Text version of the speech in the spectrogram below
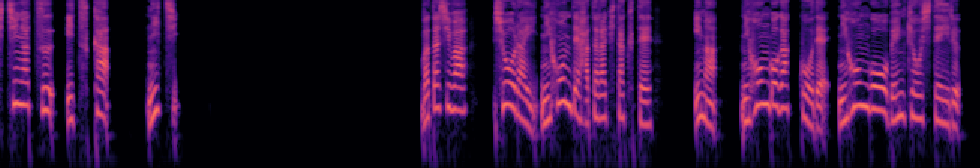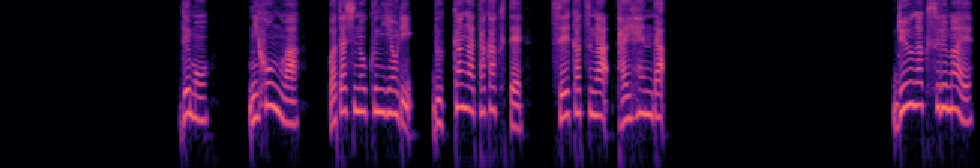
7月5日日私は将来日本で働きたくて今日本語学校で日本語を勉強している。でも日本は私の国より物価が高くて生活が大変だ。留学する前、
